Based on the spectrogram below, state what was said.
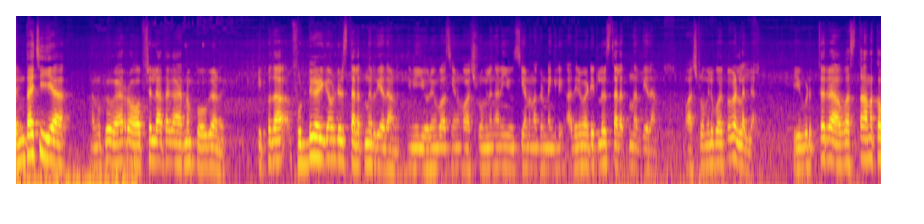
എന്താ ചെയ്യുക നമുക്ക് വേറൊരു ഓപ്ഷൻ ഇല്ലാത്ത കാരണം പോവുകയാണ്. ഇപ്പോൾ ദാ ഫുഡ് കഴിക്കാൻ വേണ്ടി ഒരു സ്ഥലത്ത് നിർത്തിയതാണ്. ഇനി യൂറിയൻ പാസ് ചെയ്യണം വാഷ്റൂമിൽ അങ്ങനെ യൂസ് ചെയ്യണം എന്നൊക്കെ ഉണ്ടെങ്കിൽ അതിന് വേണ്ടിയിട്ടുള്ള ഒരു സ്ഥലത്ത് നിർത്തിയതാണ്. വാഷ്റൂമിൽ പോയപ്പോൾ വെള്ളമില്ല. ഇവിടുത്തെ ഒരു അവസ്ഥ എന്നൊക്കെ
